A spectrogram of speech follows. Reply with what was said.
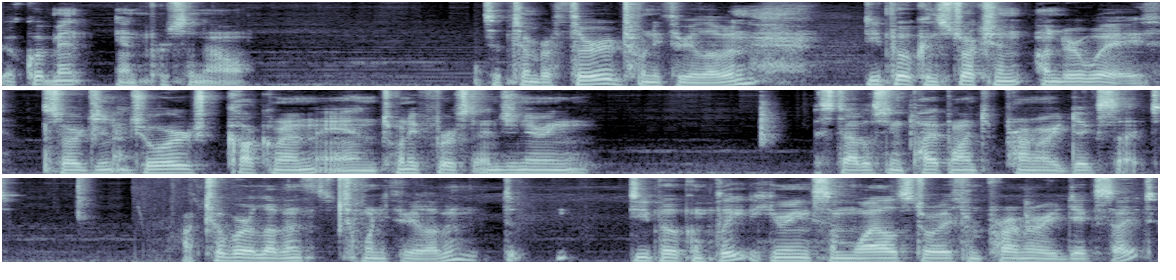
equipment and personnel. September 3rd, 2311. Depot construction underway. Sergeant George Cochran and 21st Engineering establishing pipeline to primary dig site. October 11th, 2311. D- depot complete. Hearing some wild stories from primary dig site.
